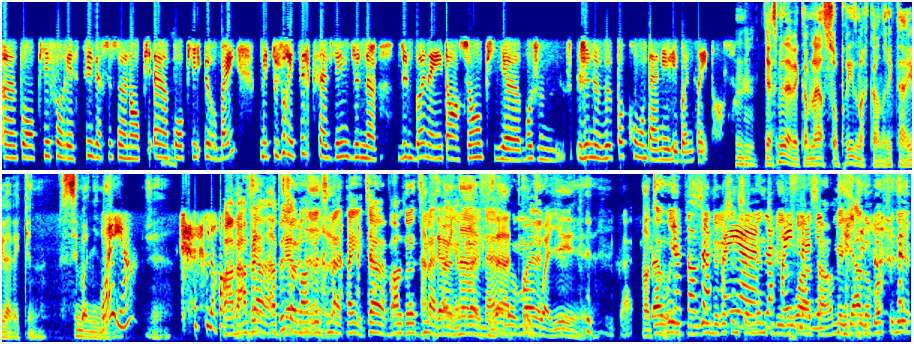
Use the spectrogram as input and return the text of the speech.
un, pompier forestier versus un, un mhm. pompier urbain. Mais toujours est-il que ça vient d'une d'une bonne intention. Puis moi, je, je ne veux pas condamner les bonnes intentions. Mhm. Yasmine avait comme l'air surprise, Marc-André, que tu arrives avec une si bonne idée. Oui, hein? non. Ah, ben, après, en plus, un vendredi matin, tu sais, un vendredi matin, un après un an, moi, côtoyer. ben, ben oui, puis il nous reste une semaine tous les trois ensemble. Mais regarde, on va finir,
